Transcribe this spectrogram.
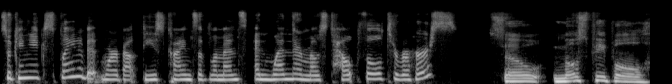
So, can you explain a bit more about these kinds of laments and when they're most helpful to rehearse? So, most people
